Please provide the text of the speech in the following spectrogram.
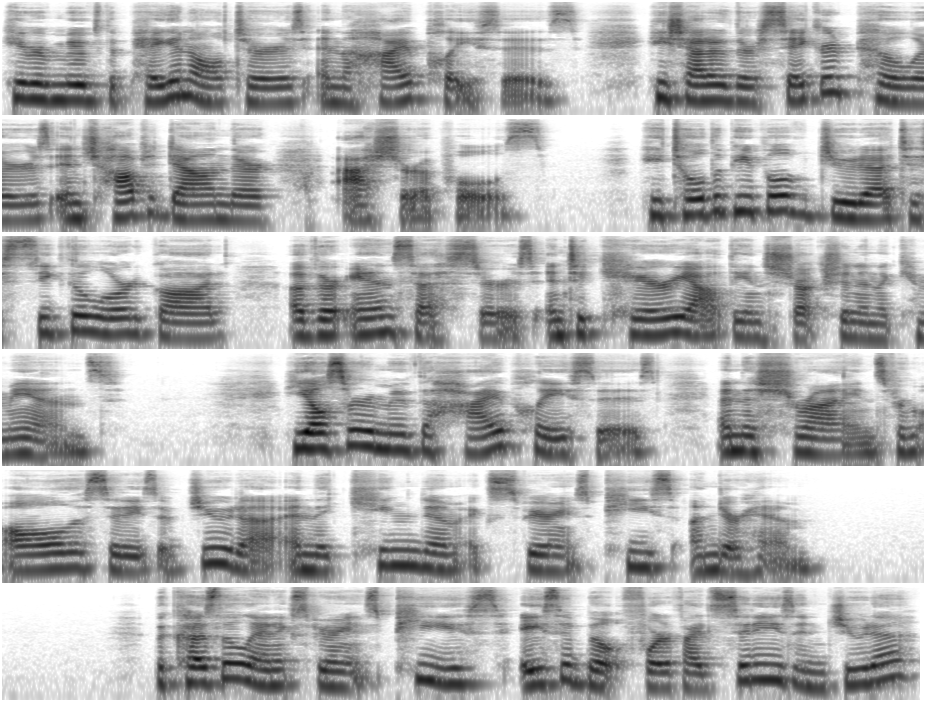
He removed the pagan altars and the high places. He shattered their sacred pillars and chopped down their Asherah poles. He told the people of Judah to seek the Lord God of their ancestors and to carry out the instruction and the commands. He also removed the high places and the shrines from all the cities of Judah, and the kingdom experienced peace under him. Because the land experienced peace, Asa built fortified cities in Judah.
